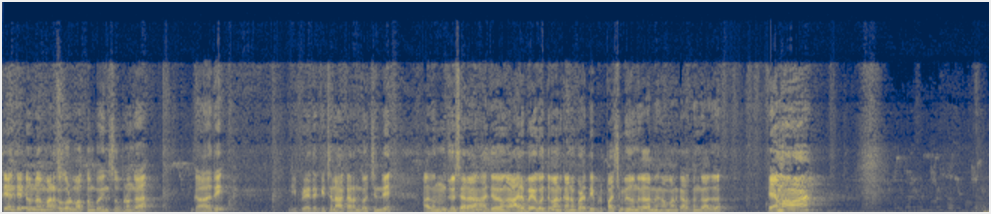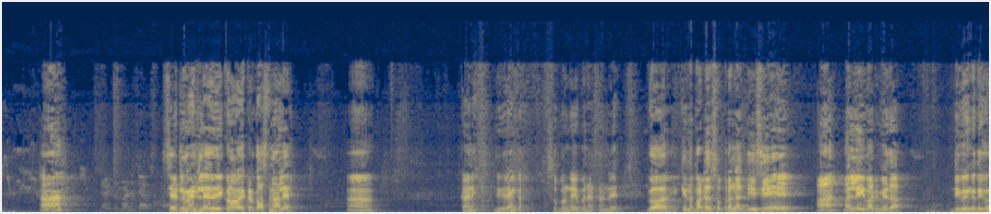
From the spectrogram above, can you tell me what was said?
తేనె తిట్టు ఉన్న మరక కూడా మొత్తం పోయింది శుభ్రంగా. గాది ఇప్పుడైతే కిచెన్ ఆకారానికి వచ్చింది. అది ఉంది చూసారా? అది ఆరిపోయే కొద్దీ మనకు కనపడుతుంది ఇప్పుడు పచ్చి మీద ఉంది కదా ఇంకా మనకు అర్థం కాదు. ఏమావా సెటిల్మెంట్ లేదు. ఇక్కడ ఇక్కడికి వస్తున్నాలే. కానీ దిగురా ఇంకా. శుభ్రంగా అయిపోయినట్టండి ఇగో కింద పడ్డ శుభ్రంగా తీసి మళ్ళీ వాటి మీద. దిగు ఇంక దిగు.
